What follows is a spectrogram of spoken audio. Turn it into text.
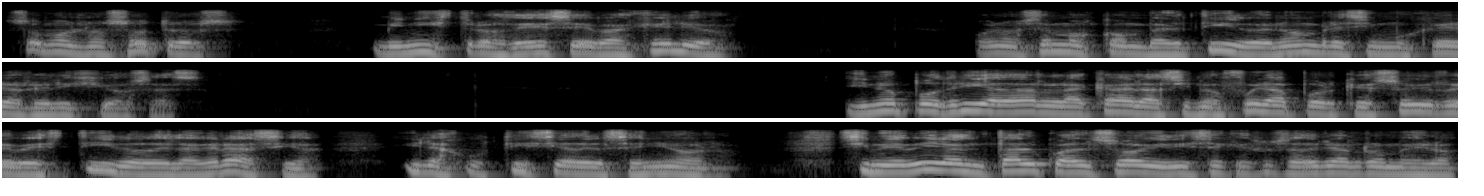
¿Somos nosotros ministros de ese Evangelio? O nos hemos convertido en hombres y mujeres religiosas. Y no podría dar la cara si no fuera porque soy revestido de la gracia y la justicia del Señor. Si me vieran tal cual soy, dice Jesús Adrián Romero,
